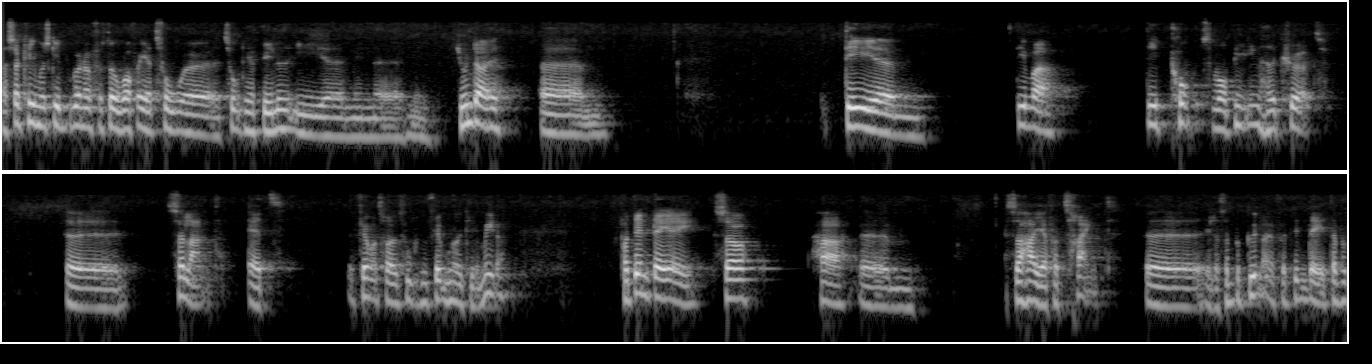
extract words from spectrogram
og så kan I måske begynde at forstå, hvorfor jeg tog, øh, tog det her billede i øh, min, øh, min Hyundai. Øh, det, øh, det var det punkt, hvor bilen havde kørt øh, så langt, at 35.500 km. Fra den dag af, så har, øh, så har jeg fortrængt, øh, eller så begynder jeg for den dag, der,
